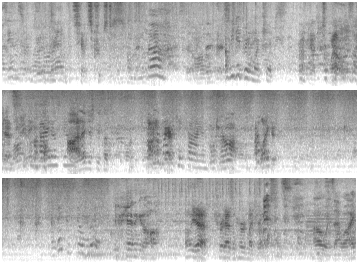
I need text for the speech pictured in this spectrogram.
Let's hear this group stuff. Oh, he did bring more chips. I've got 12, yes. Ah, did I just do something? I don't care. time. I like it. I think it's still lit. You're handing it off. Oh yeah, Curt hasn't heard my drums. Oh, is that why?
